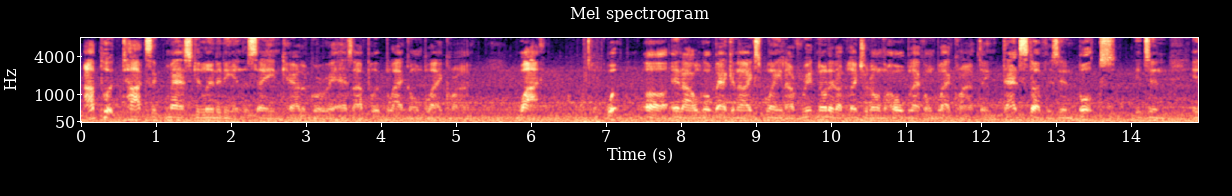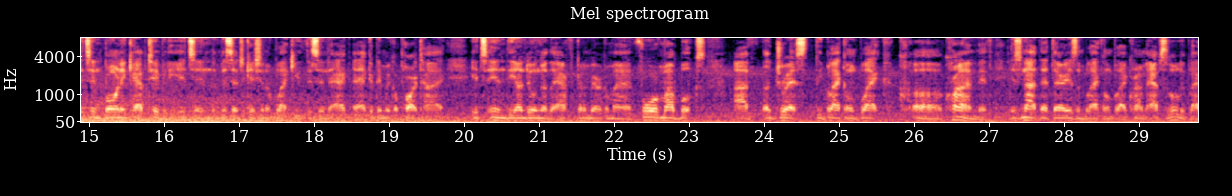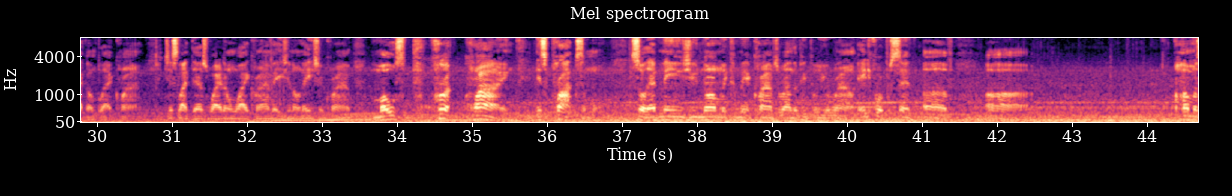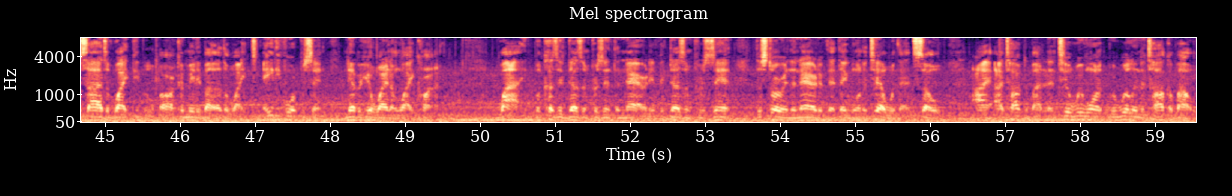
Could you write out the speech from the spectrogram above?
I put toxic masculinity in the same category as I put black on black crime. Why? Well, uh, and I'll go back and I'll explain. I've written on it. I've lectured on the whole black on black crime thing. That stuff is in books. It's in it's in Born in Captivity. It's in the Miseducation of Black Youth. It's in ac Academic Apartheid. It's in The Undoing of the African American Mind. Four of my books. I've addressed the black on black uh, crime myth. It's not that there isn't black on black crime. Absolutely black on black crime. Just like there's white on white crime, Asian on Asian crime. Most cr crime is proximal. So that means you normally commit crimes around the people you're around. 84% of uh, homicides of white people are committed by other whites. 84%. Never hear white on white crime. Why? Because it doesn't present the narrative. It doesn't present the story and the narrative that they want to tell with that. So I, I talked about it. Until we want, we're willing to talk about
